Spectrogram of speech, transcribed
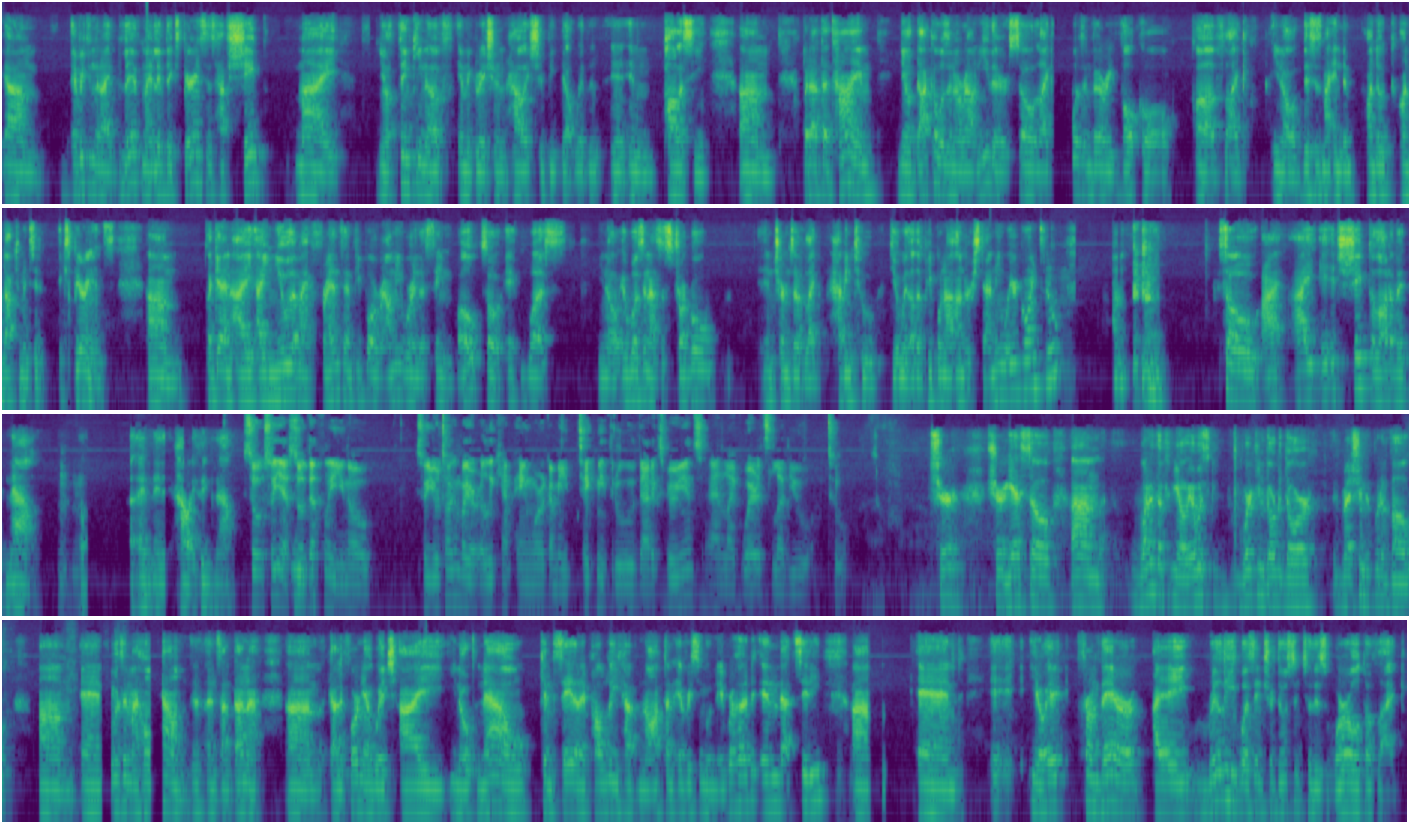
um, everything that I've lived, my lived experiences have shaped my you know thinking of immigration and how it should be dealt with in, in, in policy. Um, but at the time, you know, DACA wasn't around either, so like I wasn't very vocal of like you know this is my undocumented experience. Um, again, I, I knew that my friends and people around me were in the same boat. So it was, you know, it wasn't as a struggle in terms of like having to deal with other people not understanding what you're going through. Mm-hmm. Um, so I, I, it shaped a lot of it now. Mm-hmm. Of, and, and how I think now. So, so yeah, so definitely, you know, so you were talking about your early campaign work. I mean, take me through that experience and like where it's led you to. Sure, sure. Yeah. So um, one of the, you know, it was working door to door, registering people to vote. Um, and it was in my hometown in, in Santa Ana, um, California, which I, you know, now can say that I probably have knocked on every single neighborhood in that city. Mm-hmm. Um, and, it, you know, it, from there, I really was introduced into this world of like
